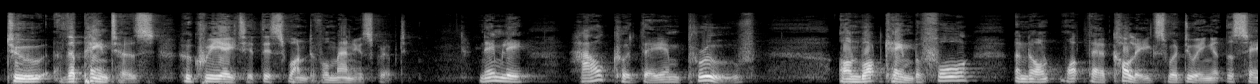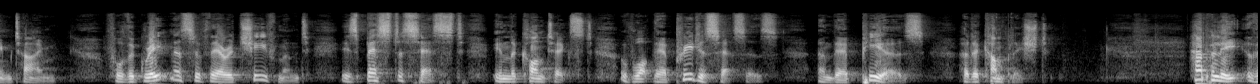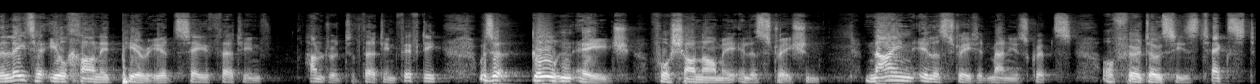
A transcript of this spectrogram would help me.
to the painters who created this wonderful manuscript. Namely, how could they improve on what came before and on what their colleagues were doing at the same time? For the greatness of their achievement is best assessed in the context of what their predecessors and their peers had accomplished. Happily, the later Ilkhanid period, say 1300 to 1350, was a golden age for Shahnameh illustration. Nine illustrated manuscripts of Ferdowsi's text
